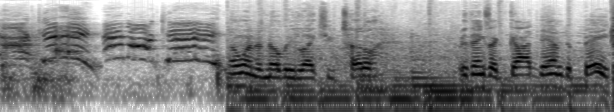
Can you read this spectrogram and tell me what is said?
Anarchy! Anarchy! Anarchy! No wonder nobody likes you, Tuddle. Everything's a goddamn debate.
